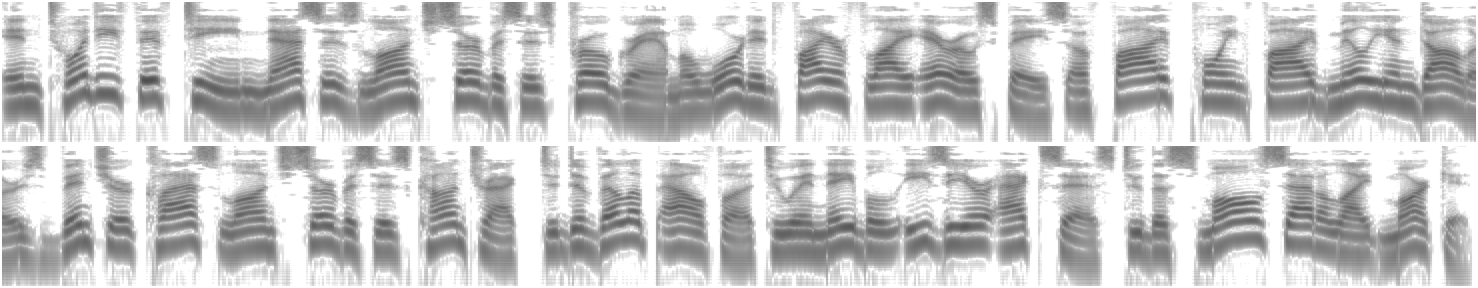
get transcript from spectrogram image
In 2015 NASA's Launch Services Program awarded Firefly Aerospace a $5.5 million Venture-class launch services contract to develop Alpha to enable easier access to the small satellite market.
